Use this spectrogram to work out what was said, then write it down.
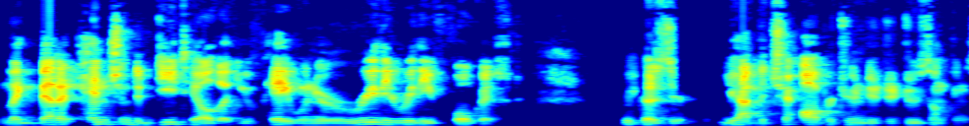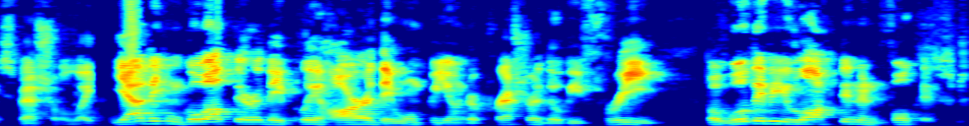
like that attention to detail that you pay when you're really really focused because you have the ch- opportunity to do something special. Like yeah, they can go out there, they play hard, they won't be under pressure, they'll be free, but will they be locked in and focused?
